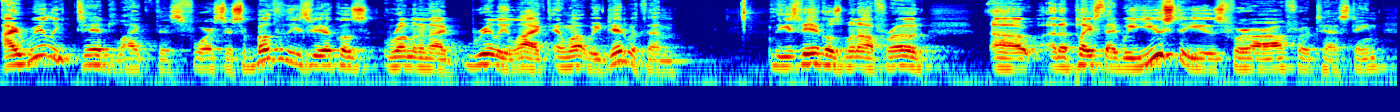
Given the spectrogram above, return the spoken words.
I really did like this Forester. So both of these vehicles, Roman and I really liked, and what we did with them, these vehicles went off road uh, at a place that we used to use for our off road testing.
